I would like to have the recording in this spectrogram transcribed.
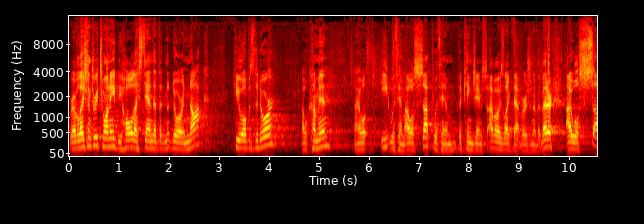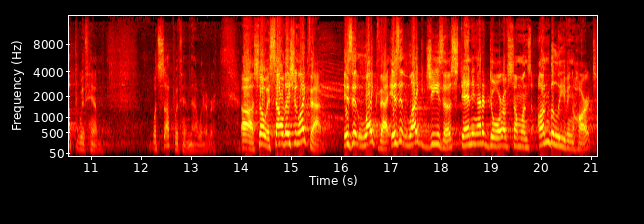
Revelation 3:20, behold I stand at the door and knock. He who opens the door, I will come in. I will eat with him. I will sup with him. The King James. I've always liked that version of it better. I will sup with him. What's up with him now? Whatever. Uh, so, is salvation like that? Is it like that? Is it like Jesus standing at a door of someone's unbelieving heart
